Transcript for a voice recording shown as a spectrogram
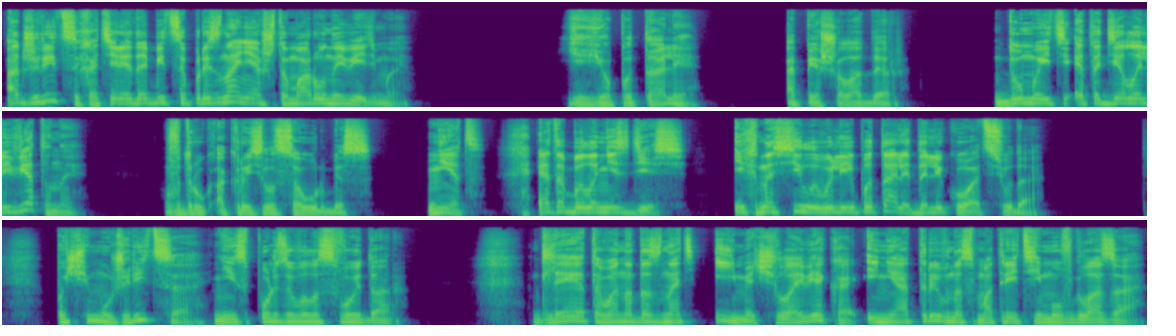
От жрицы хотели добиться признания, что Маруны ведьмы. «Ее пытали?» — опешил Адер. «Думаете, это делали ветаны?» Вдруг окрысился Урбис. «Нет, это было не здесь. Их насиловали и пытали далеко отсюда». Почему жрица не использовала свой дар? Для этого надо знать имя человека и неотрывно смотреть ему в глаза.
